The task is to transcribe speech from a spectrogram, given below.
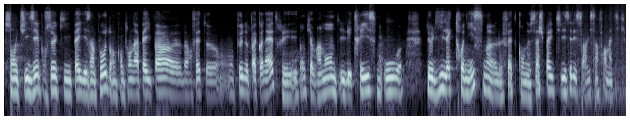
sont utilisés pour ceux qui payent des impôts. Donc, quand on ne paye pas, euh, ben, en fait, euh, on peut ne pas connaître. Et donc, il y a vraiment de l'illettrisme ou de l'électronisme, le fait qu'on ne sache pas utiliser les services informatiques.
